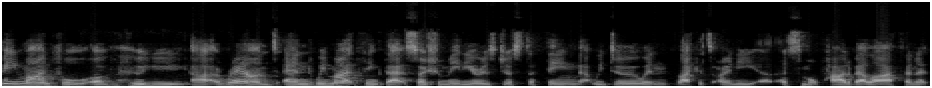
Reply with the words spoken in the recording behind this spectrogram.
be mindful of who you are around. And we might think that social media is just a thing that we do and like it's only a, small part of our life and it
